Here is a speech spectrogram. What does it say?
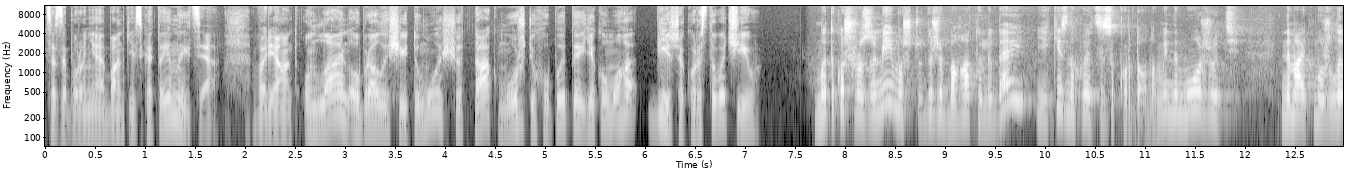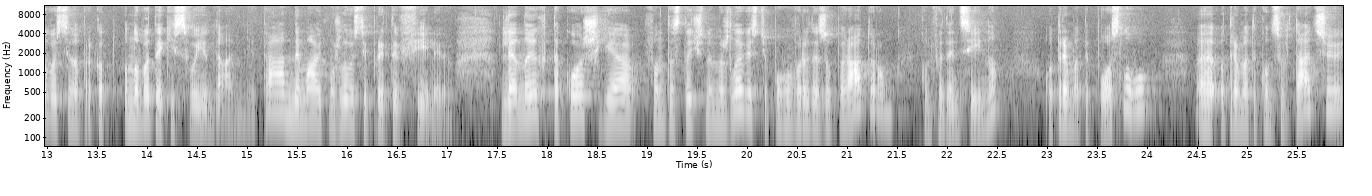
Це забороняє банківська таємниця. Варіант онлайн обрали ще й тому, що так можуть охопити якомога більше користувачів. Ми також розуміємо, що дуже багато людей, які знаходяться за кордоном і не можуть, не мають можливості, наприклад, оновити якісь свої дані, та не мають можливості прийти в філію. Для них також є фантастичною можливістю поговорити з оператором конфіденційно, отримати послугу, е, отримати консультацію,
